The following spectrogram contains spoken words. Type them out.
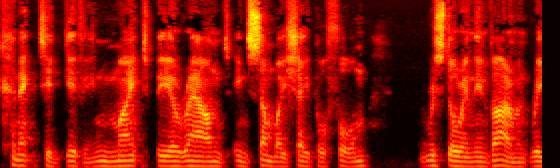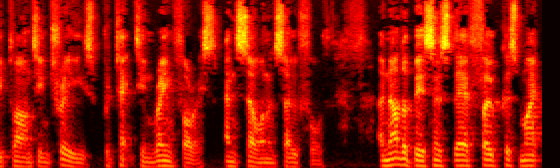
connected giving might be around in some way, shape, or form restoring the environment, replanting trees, protecting rainforests, and so on and so forth. Another business, their focus might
